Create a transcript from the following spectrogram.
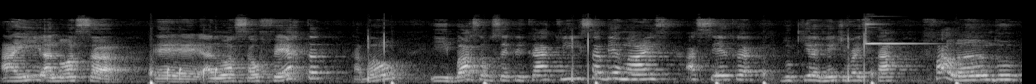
aí a nossa, é, a nossa oferta, tá bom? E basta você clicar aqui e saber mais acerca do que a gente vai estar falando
